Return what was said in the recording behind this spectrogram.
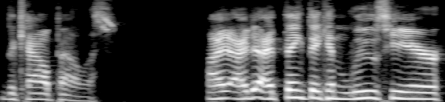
the Cow Palace. I, I, I think they can lose here.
